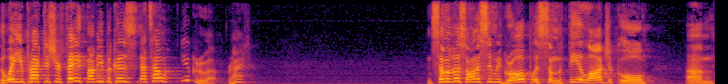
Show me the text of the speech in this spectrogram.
the way you practice your faith might be because that's how you grew up, right? And some of us, honestly, we grow up with some theological um,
